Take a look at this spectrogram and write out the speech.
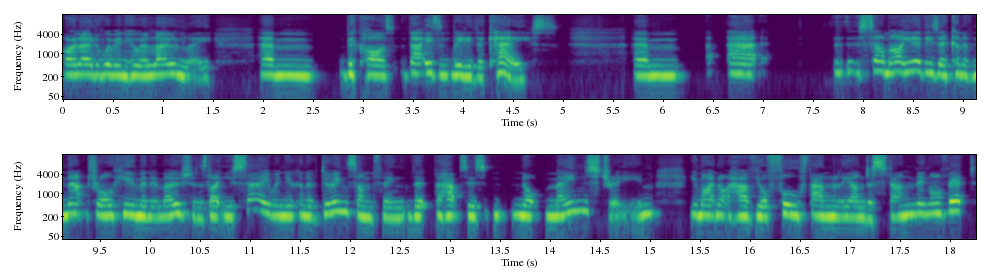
are a load of women who are lonely, um, because that isn't really the case. Um, uh, some are, you know, these are kind of natural human emotions. Like you say, when you're kind of doing something that perhaps is not mainstream, you might not have your full family understanding of it.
